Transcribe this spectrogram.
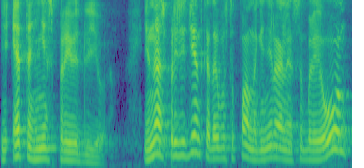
И это несправедливо. И наш президент, когда выступал на Генеральной Ассамблее ООН,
